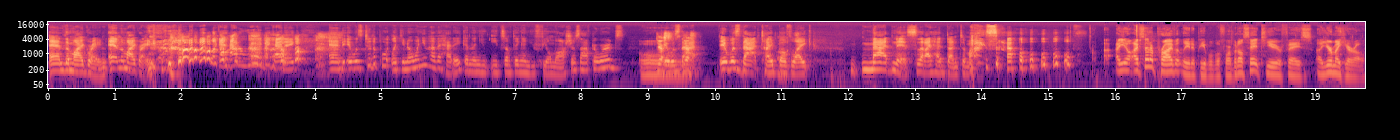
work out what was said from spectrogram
and the migraine and the migraine. like I had a really big headache and it was to the point like you know when you have a headache and then you eat something and you feel nauseous afterwards? Oh. Yes, It was yes. that. It was that type of like madness that I had done to myself. I- you know, I've said it privately to people before, but I'll say it to you, your face. Uh, you're my hero.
